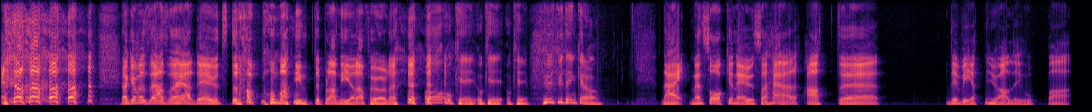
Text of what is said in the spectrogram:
Jag kan väl säga så här, det är ju ett straff om man inte planerar för det. Ja, okej, okej, okej. Hur ska vi tänka då? Nej, men saken är ju så här att eh, det vet ni ju allihopa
